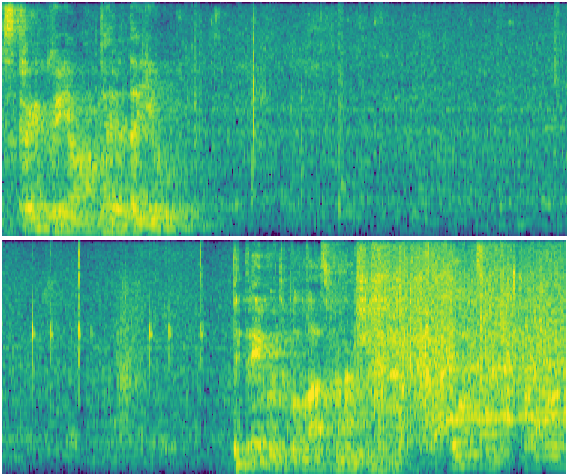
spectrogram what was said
скриньку я вам передаю. Підтримуйте, будь ласка, наших хлопців.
